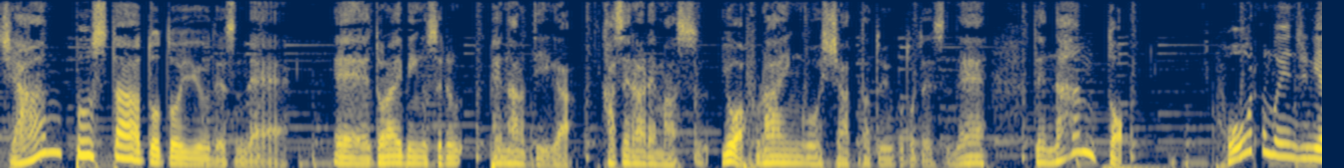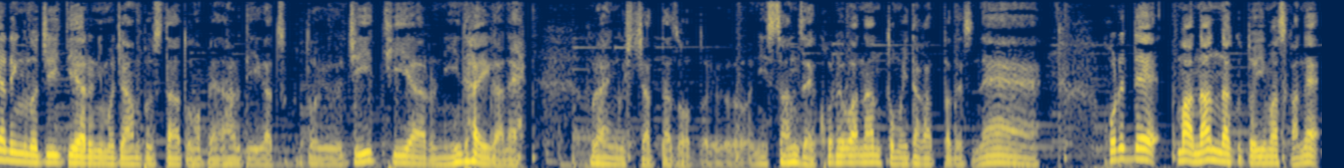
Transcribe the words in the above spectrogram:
ジャンプスタートというですね、えー、ドライビングするペナルティが課せられます。要はフライングをしちゃったということですね。で、なんと、フォーラムエンジニアリングの GTR にもジャンプスタートのペナルティがつくという GTR2 台がね、フライングしちゃったぞという日産勢、これは何とも痛かったですね。これで、まあ難なくと言いますかね、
